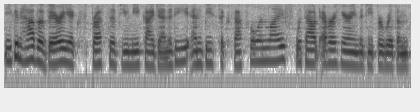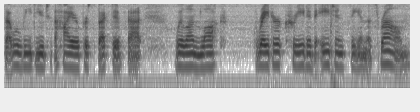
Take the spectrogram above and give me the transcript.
You can have a very expressive, unique identity and be successful in life without ever hearing the deeper rhythms that will lead you to the higher perspective that will unlock greater creative agency in this realm.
